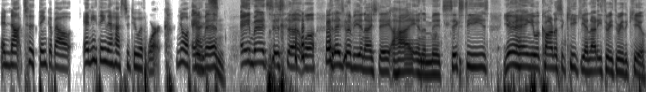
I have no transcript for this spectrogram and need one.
and not to think about anything that has to do with work. No offense. Amen. Amen, sister. Well, today's going to be a nice day. A high in the mid 60s. You're hanging with Carlos and Kiki on 93.3 The Q.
